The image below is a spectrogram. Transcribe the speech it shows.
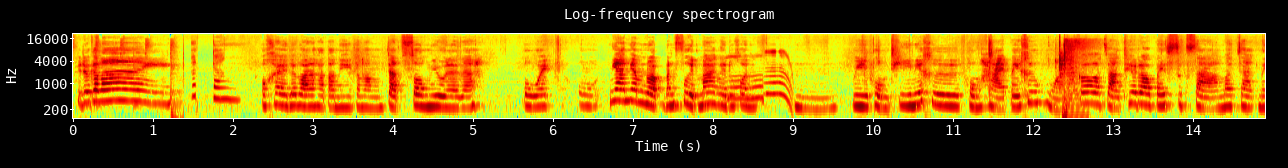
ไปดูกันเลยนักจัง โอเคเรียบร้อยนะคะ ตอนนี้กำลังจัดทรงอยู่นะจ๊ะโอ้ยโอ้ยเนี่ยเนี่ยมันแบบมันฝืดมากเลยทุกคนอืมวีผมทีนี่คือผมหายไปครึ่งหัว ก็จากที่เราไปศึกษามาจากใน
